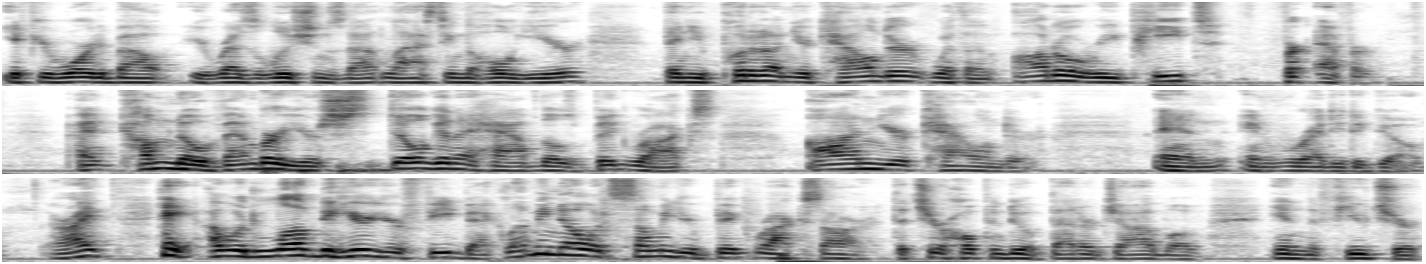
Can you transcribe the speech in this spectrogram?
if you're worried about your resolutions not lasting the whole year, then you put it on your calendar with an auto repeat forever. And come November, you're still going to have those big rocks on your calendar and and ready to go. All right. Hey, I would love to hear your feedback. Let me know what some of your big rocks are that you're hoping to do a better job of in the future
